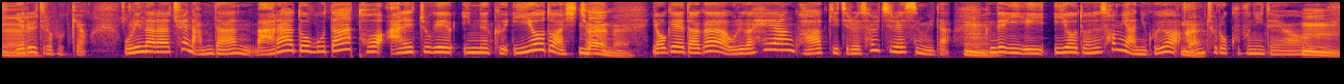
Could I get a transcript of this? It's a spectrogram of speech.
예. 예를 들어볼게요. 우리나라 최남단 마라도보다 더 아래쪽에 있는 그 이어도 아시죠? 네, 네. 여기에다가 우리가 해양 과학 기지를 설치를 했습니다. 음. 근데 이, 이 이어도는 섬이 아니고요. 네. 암초로 구분이 돼요. 음.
